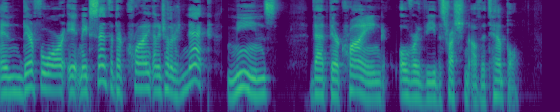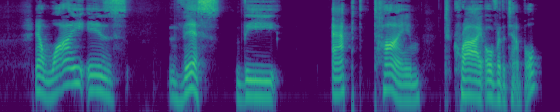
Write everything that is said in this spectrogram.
And therefore it makes sense that they're crying on each other's neck means that they're crying over the destruction of the temple. Now, why is this the apt time to cry over the temple?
